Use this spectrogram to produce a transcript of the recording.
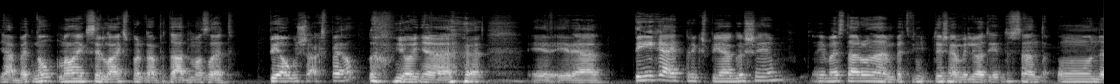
Jā, bet, nu, man liekas, ir laiks par tādu mazliet pieaugušāku spēli, jo viņa ir, ir tikai priekšpieaugušiem, ja mēs tā runājam, bet viņa tiešām ir ļoti interesanta. Un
